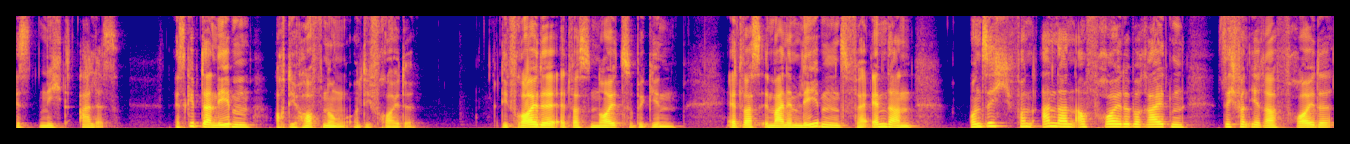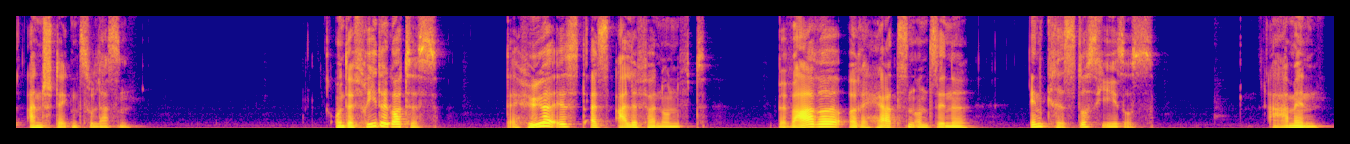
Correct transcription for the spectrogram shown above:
ist nicht alles. Es gibt daneben auch die Hoffnung und die Freude. Die Freude, etwas neu zu beginnen, etwas in meinem Leben zu verändern und sich von anderen auf Freude bereiten, sich von ihrer Freude anstecken zu lassen. Und der Friede Gottes, der höher ist als alle Vernunft, bewahre eure Herzen und Sinne in Christus Jesus. Amen.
